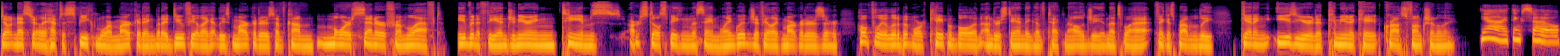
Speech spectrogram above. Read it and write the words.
don't necessarily have to speak more marketing, but I do feel like at least marketers have come more center from left. Even if the engineering teams are still speaking the same language, I feel like marketers are hopefully a little bit more capable and understanding of technology. And that's why I think it's probably getting easier to communicate cross functionally. Yeah, I think so.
